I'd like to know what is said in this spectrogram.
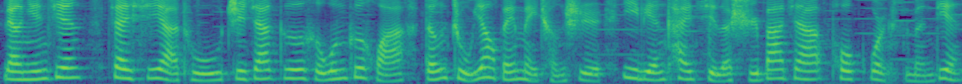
两年间，在西雅图、芝加哥和温哥华等主要北美城市，一连开启了十八家 POKWORKS 门店，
